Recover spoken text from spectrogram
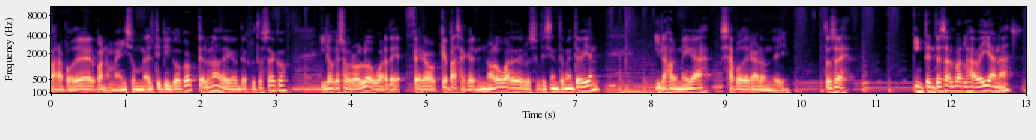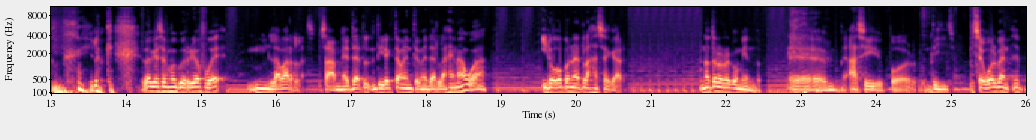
para poder, bueno, me hizo el típico cóctel de, frutos secos y lo que sobró lo guardé. Pero ¿qué pasa? Que no lo guardé lo suficientemente bien y las hormigas se apoderaron de ahí. Entonces, intenté salvar las avellanas y lo que, lo que se me ocurrió fue mm, lavarlas. O sea, meter, directamente meterlas en agua y luego ponerlas a secar. No te lo recomiendo. Eh, así, por, se vuelven,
